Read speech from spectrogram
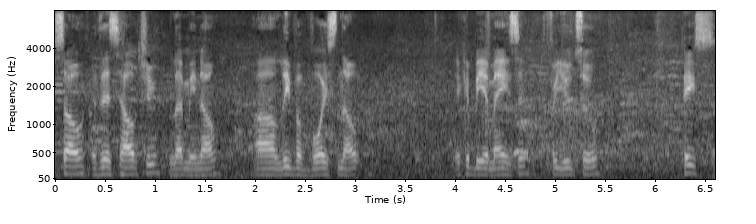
So, if this helped you, let me know. Uh, leave a voice note. It could be amazing for you too. Peace.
